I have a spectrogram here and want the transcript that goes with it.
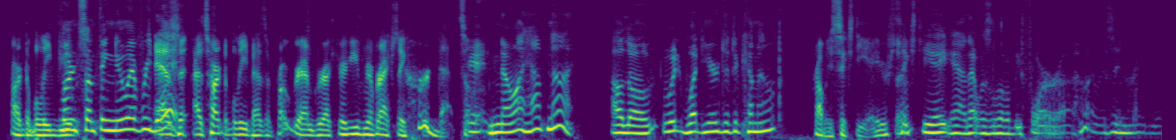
It's hard to believe. you- Learn something new every day. As a, it's hard to believe as a program director, you've never actually heard that song. Uh, no, I have not. Although, what, what year did it come out? Probably '68 or so. 68. Yeah, that was a little before uh, I was in radio.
